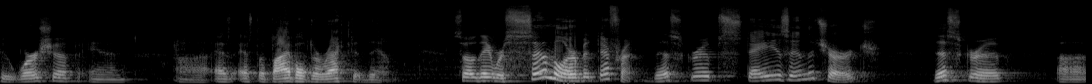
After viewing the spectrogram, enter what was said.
to worship and uh, as, as the Bible directed them. So they were similar but different. This group stays in the church, this group uh,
